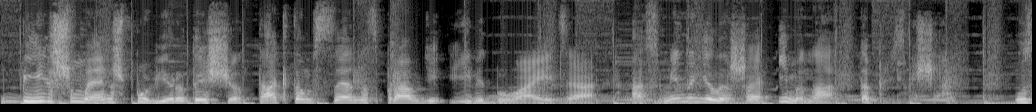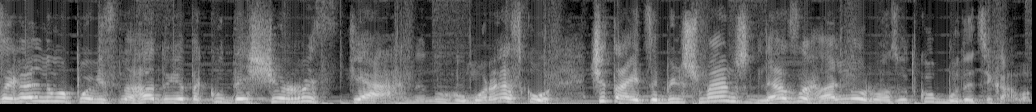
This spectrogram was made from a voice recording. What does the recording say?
більш-менш повірити, що так там все насправді і відбувається, а змінені лише імена та прізвища. У загальному повість нагадує таку дещо розтягнену гумореску. Читається більш-менш для загального розвитку буде цікаво.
